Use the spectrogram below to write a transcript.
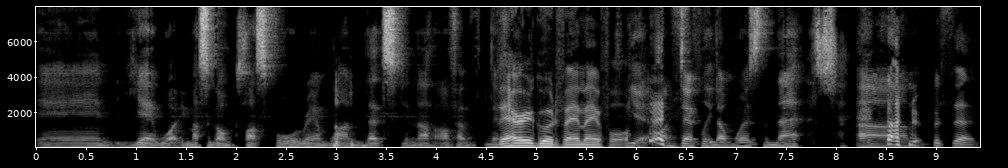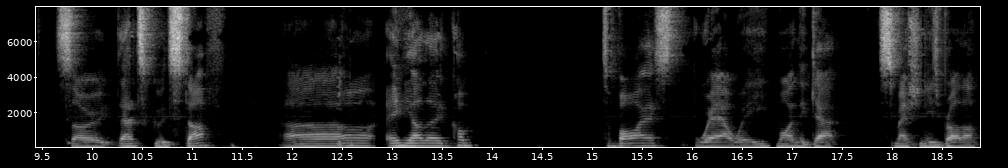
And yeah, what he must have gone plus four round one. That's you know, I've had Very good for MA4. yeah, I've definitely done worse than that. Um, Hundred percent. so that's good stuff. Uh, any other comp? Tobias, wowee, mind the gap, smashing his brother.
